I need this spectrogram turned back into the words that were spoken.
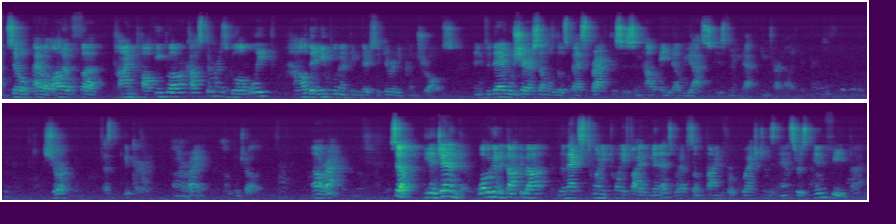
Um, so I have a lot of uh, time talking to our customers globally, how they're implementing their security controls. And today we'll share some of those best practices and how AWS is doing that internally. Sure, that's the clicker. All right, I'll control it. All right. So the agenda, what we're going to talk about the next 20, 25 minutes. We'll have some time for questions, answers, and feedback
